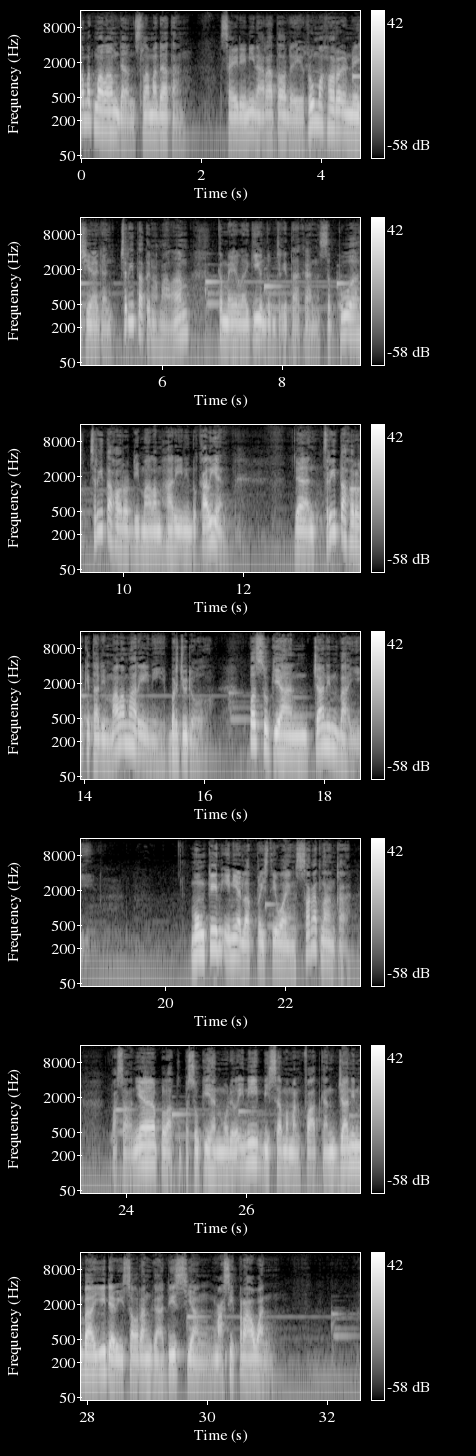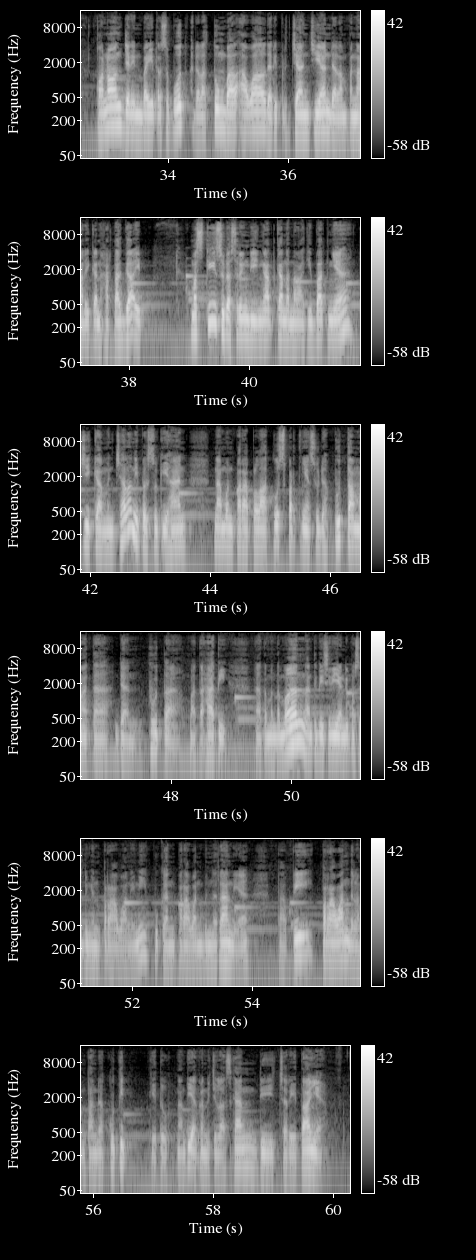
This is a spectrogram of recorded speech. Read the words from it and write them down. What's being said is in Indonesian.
Selamat malam dan selamat datang. Saya Denny, narator dari Rumah Horor Indonesia dan Cerita Tengah Malam. Kembali lagi untuk menceritakan sebuah cerita horor di malam hari ini untuk kalian. Dan cerita horor kita di malam hari ini berjudul Pesugihan Janin Bayi. Mungkin ini adalah peristiwa yang sangat langka Pasalnya, pelaku pesugihan model ini bisa memanfaatkan janin bayi dari seorang gadis yang masih perawan. Konon, janin bayi tersebut adalah tumbal awal dari perjanjian dalam penarikan harta gaib. Meski sudah sering diingatkan tentang akibatnya jika menjalani pesugihan, namun para pelaku sepertinya sudah buta mata dan buta mata hati. Nah, teman-teman, nanti di sini yang dimaksud dengan perawan ini bukan perawan beneran ya, tapi perawan dalam tanda kutip gitu. Nanti akan dijelaskan di ceritanya.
